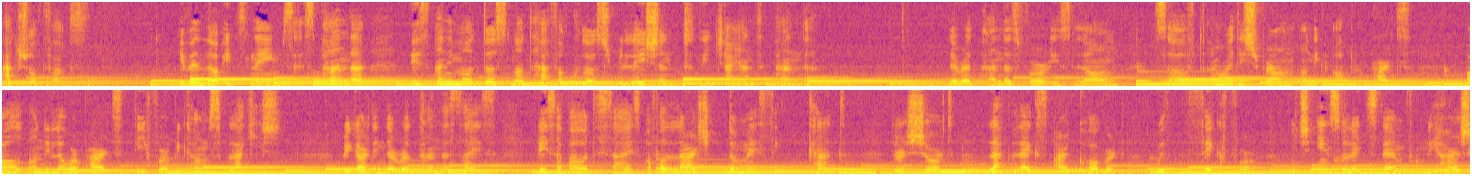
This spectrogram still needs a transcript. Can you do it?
actual fox. Even though its name says panda, this animal does not have a close relation to the giant panda. The red panda's fur is long, soft, and reddish brown on the upper parts, while on the lower parts the fur becomes blackish. Regarding the red panda size, it is about the size of a large domestic cat. Their short, black legs are covered with thick fur, which insulates them from the harsh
